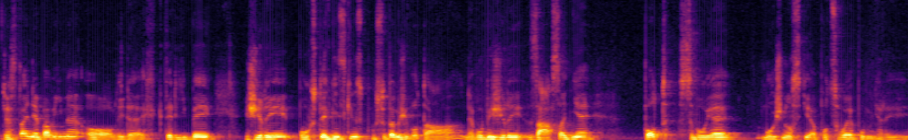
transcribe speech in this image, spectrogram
že se tady nebavíme o lidech, kteří by žili poustevnickým způsobem života, nebo by žili zásadně pod svoje možnosti a pod svoje poměry.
